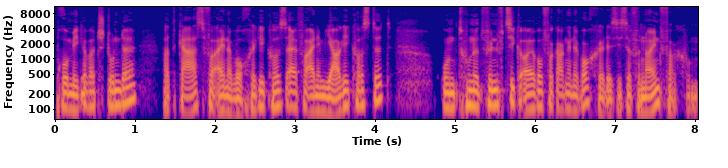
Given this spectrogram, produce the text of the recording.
pro Megawattstunde hat Gas vor einer Woche gekostet, äh, vor einem Jahr gekostet und 150 Euro vergangene Woche. Das ist eine Verneunfachung.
